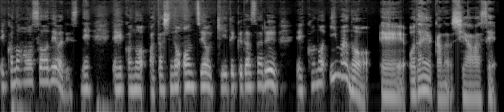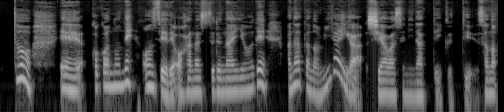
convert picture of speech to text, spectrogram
えこの放送ではですね、えこの私の音声を聞いてくださる、えこの今の、え穏やかな幸せと、えここのね、音声でお話しする内容で、あなたの未来が幸せになっていくっていう、その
